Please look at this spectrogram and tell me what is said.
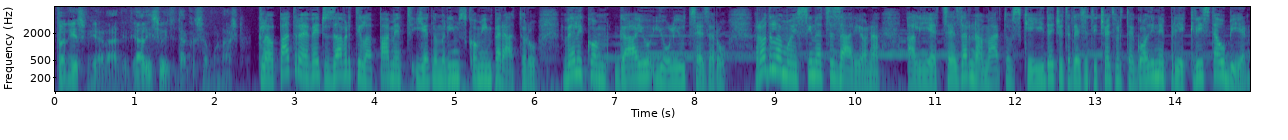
To nije smije raditi, ali čujte, tako se ponaša. Kleopatra je već zavrtila pamet jednom rimskom imperatoru, velikom Gaju Juliju Cezaru. Rodila mu je sina Cezariona, ali je Cezar na Martovske ide 44. godine prije Krista ubijen.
